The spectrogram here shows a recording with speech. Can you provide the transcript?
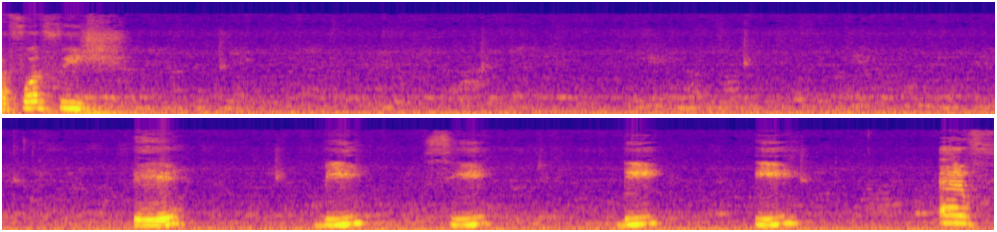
F for fish. A B C D E F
